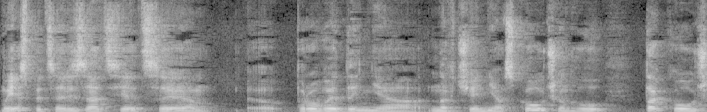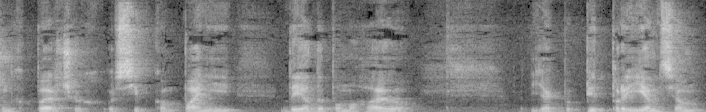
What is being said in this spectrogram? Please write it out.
Моя спеціалізація це е, проведення навчання з коучингу та коучинг перших осіб компаній, де я допомагаю якби підприємцям,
